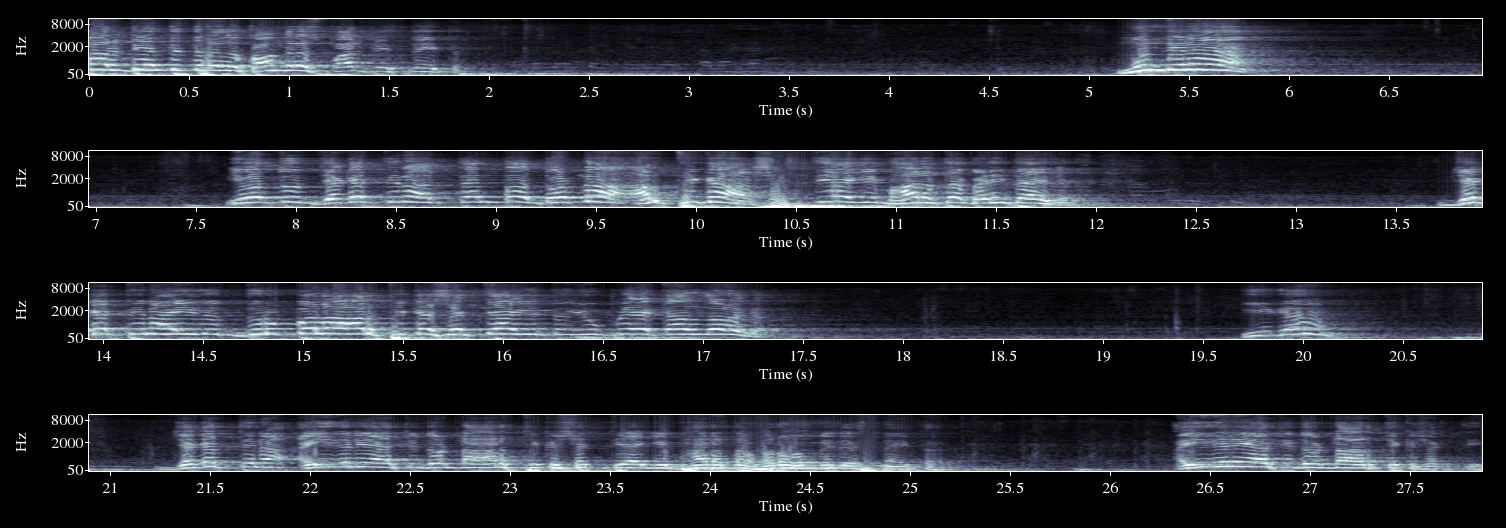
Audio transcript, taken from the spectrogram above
ಪಾರ್ಟಿ ಅಂತಿದ್ರೆ ಅದು ಕಾಂಗ್ರೆಸ್ ಪಾರ್ಟಿ ಸ್ನೇಹಿತರು. ಮುಂದಿನ ಇವತ್ತು ಜಗತ್ತಿನ ಅತ್ಯಂತ ದೊಡ್ಡ ಆರ್ಥಿಕ ಶಕ್ತಿಯಾಗಿ ಭಾರತ ಬೆಳೀತಾ ಇದೆ. ಜಗತ್ತಿನ ಐದು ದುರ್ಬಲ ಆರ್ಥಿಕ ಶಕ್ತಿಯಾಗಿತ್ತು ಯು ಪಿ ಎ ಕಾಲದೊಳಗೆ. ಈಗ ಜಗತ್ತಿನ ಐದನೇ ಅತಿ ದೊಡ್ಡ ಆರ್ಥಿಕ ಶಕ್ತಿಯಾಗಿ ಭಾರತ ಹೊರಹೊಮ್ಮಿದೆ ಸ್ನೇಹಿತರೆ. ಐದನೇ ಅತಿ ದೊಡ್ಡ ಆರ್ಥಿಕ ಶಕ್ತಿ.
